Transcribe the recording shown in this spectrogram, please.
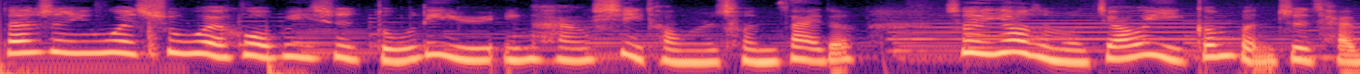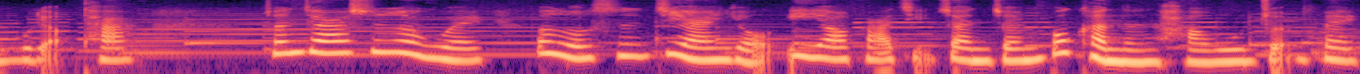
但是因为数位货币是独立于银行系统而存在的，所以要怎么交易根本制裁不了它。专家是认为，俄罗斯既然有意要发起战争，不可能毫无准备。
